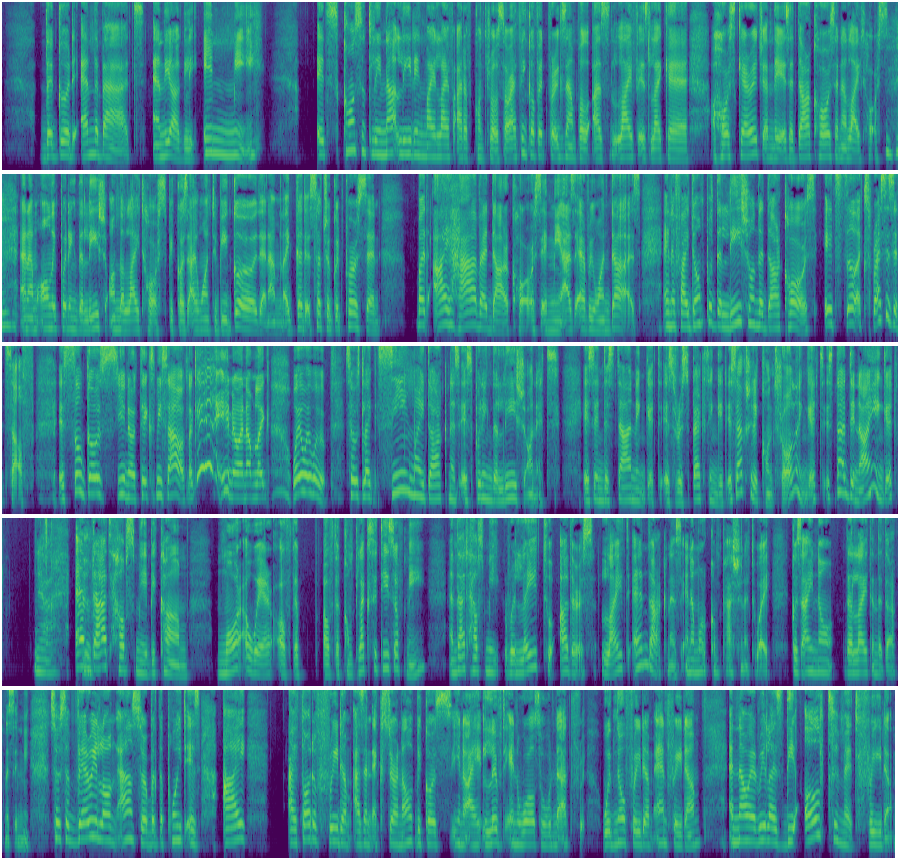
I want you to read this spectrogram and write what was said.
the good and the bad and the ugly in me, it's constantly not leading my life out of control. So I think of it, for example, as life is like a, a horse carriage and there is a dark horse and a light horse. Mm-hmm. And I'm only putting the leash on the light horse because I want to be good and I'm like good, such a good person. But I have a dark horse in me, as everyone does. And if I don't put the leash on the dark horse, it still expresses itself. It still goes, you know, takes me south, like, eh, you know, and I'm like, wait, wait, wait. So it's like seeing my darkness is putting the leash on it, is understanding it, is respecting it, is actually controlling it, it's not denying it. Yeah. And yeah. that helps me become more aware of the of the complexities of me, and that helps me relate to others, light and darkness, in a more compassionate way, because I know the light and the darkness in me. So it's a very long answer, but the point is, I I thought of freedom as an external because you know I lived in worlds with not with no freedom and freedom, and now I realize the ultimate freedom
